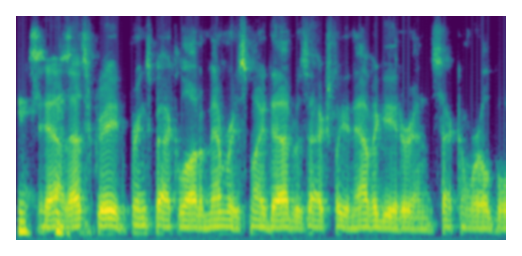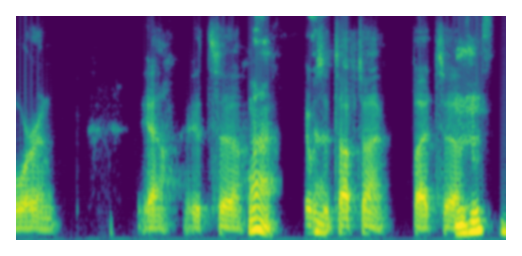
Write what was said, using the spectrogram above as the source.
yeah, that's great. Brings back a lot of memories. My dad was actually a navigator in the Second World War, and yeah, it's uh, wow. it was yeah. a tough time. But uh, mm-hmm.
